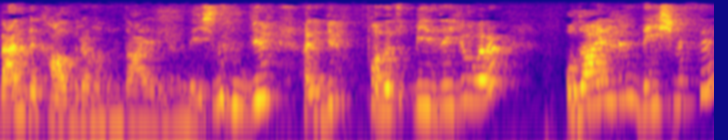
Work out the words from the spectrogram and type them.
ben de kaldıramadım dairelerin değişimini. bir hani bir fanatik bir izleyici olarak o dairelerin değişmesi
